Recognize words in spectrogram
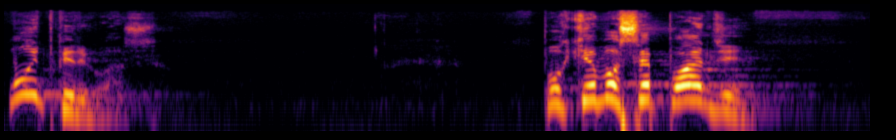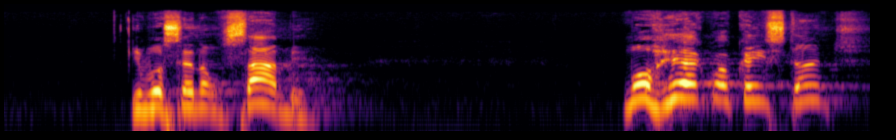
Muito perigosa. Porque você pode, que você não sabe, morrer a qualquer instante.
